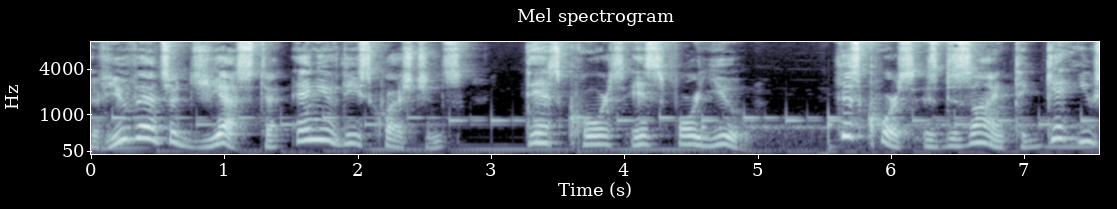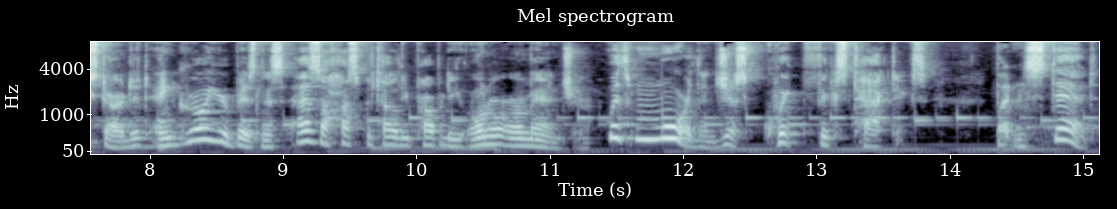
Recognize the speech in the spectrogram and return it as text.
If you've answered yes to any of these questions, this course is for you. This course is designed to get you started and grow your business as a hospitality property owner or manager with more than just quick fix tactics, but instead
